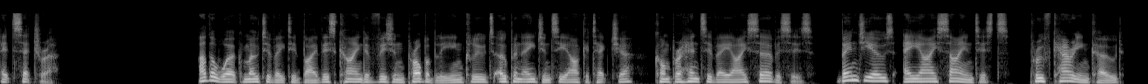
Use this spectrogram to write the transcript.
etc. Other work motivated by this kind of vision probably includes open agency architecture, comprehensive AI services, Bengios, AI scientists, proof carrying code,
